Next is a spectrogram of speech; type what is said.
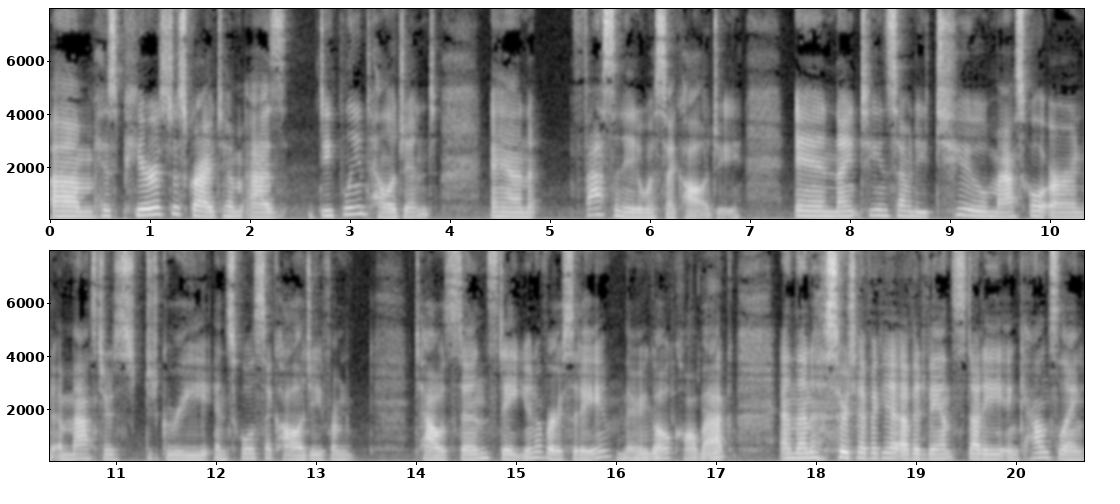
Um, his peers described him as deeply intelligent and fascinated with psychology. In 1972, Maskell earned a master's degree in school psychology from Towson State University. There you go, callback. And then a certificate of advanced study in counseling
